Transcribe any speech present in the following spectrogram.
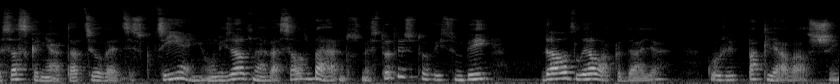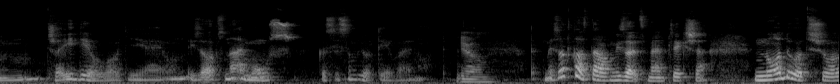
saskaņā ar tādu cilvēcisku cieņu un izaudzināja veselus bērnus. Nestoties to visu, bija daudz lielāka daļa, kuri pakļāvās šim, šai ideoloģijai un izaudzināja mūs, kas esam ļoti ievainoti. Jā. Tad mēs atkal stāvam izaicinājumu priekšā nodot šo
